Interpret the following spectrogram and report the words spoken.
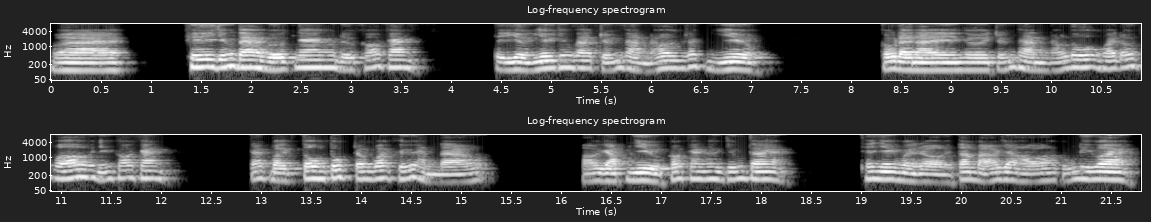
Và khi chúng ta vượt ngang được khó khăn, thì dường như chúng ta trưởng thành hơn rất nhiều. Cuộc đời này, người trưởng thành, họ luôn phải đối phó với những khó khăn. Các bậc tôn túc trong quá khứ hành đạo, họ gặp nhiều khó khăn hơn chúng ta thế nhưng mà rồi tam bảo cho họ cũng đi qua.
